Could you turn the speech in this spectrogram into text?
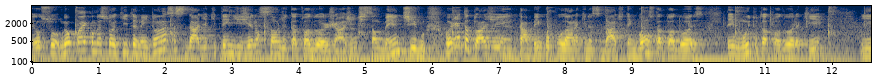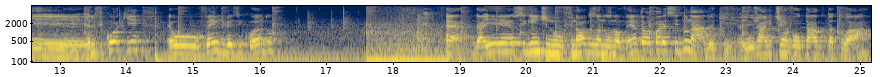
Eu sou, meu pai começou aqui também. Então nessa cidade aqui tem de geração de tatuador já. A gente são bem antigo. Hoje a tatuagem está bem popular aqui na cidade. Tem bons tatuadores, tem muito tatuador aqui. E ele ficou aqui. Eu venho de vez em quando. É, daí é o seguinte, no final dos anos 90 eu apareci do nada aqui. Aí o Jaime tinha voltado a tatuar,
